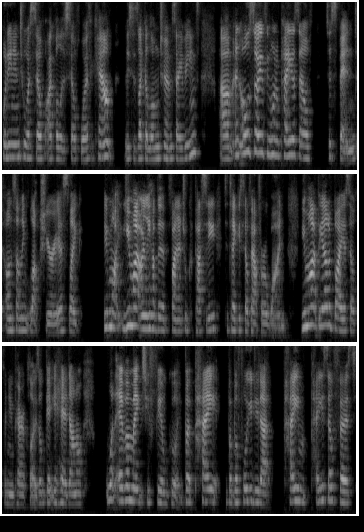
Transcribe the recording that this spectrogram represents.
putting into a self, I call it a self worth account. This is like a long term savings. Um, and also, if you want to pay yourself to spend on something luxurious, like you might you might only have the financial capacity to take yourself out for a wine. You might be able to buy yourself a new pair of clothes or get your hair done or whatever makes you feel good. But pay, but before you do that, pay pay yourself first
